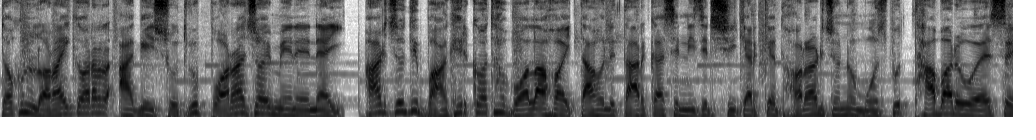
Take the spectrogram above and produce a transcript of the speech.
তখন লড়াই করার আগেই শত্রু পরাজয় মেনে নেয় আর যদি বাঘের কথা বলা হয়, তাহলে তার কাছে নিজের শিকারকে ধরার জন্য মজবুত থাবা রয়েছে।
